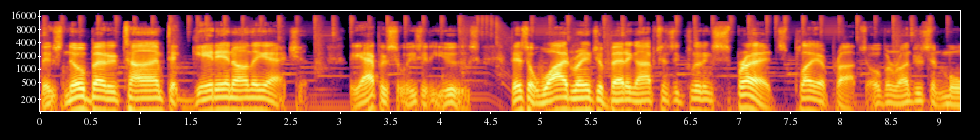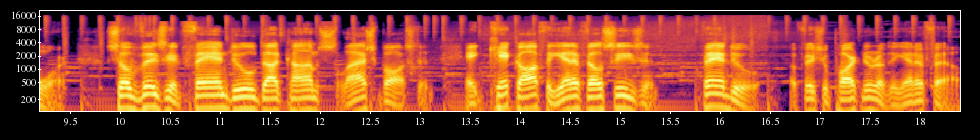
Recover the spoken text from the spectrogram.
there's no better time to get in on the action. The app is so easy to use. There's a wide range of betting options, including spreads, player props, over-unders, and more. So visit fanduel.com slash Boston and kick off the NFL season. FanDuel, official partner of the NFL.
